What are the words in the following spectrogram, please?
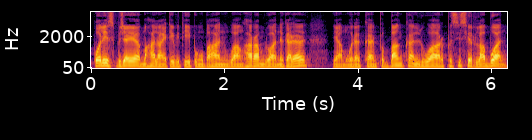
Polis berjaya menghalang aktiviti pengubahan wang haram luar negara yang menggunakan perbankan luar pesisir Labuan.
